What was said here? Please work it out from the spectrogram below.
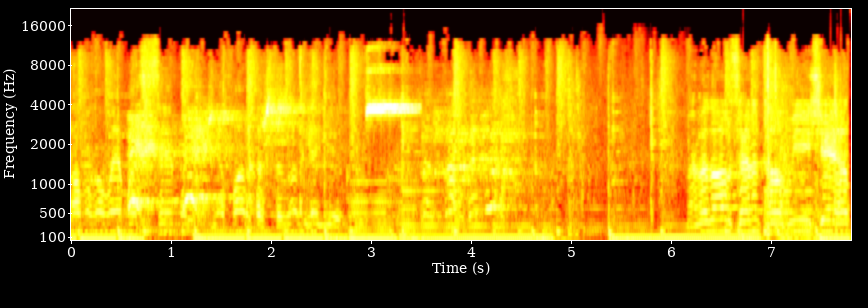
Kafa kafaya maçı ya yiyor. Mehmet abi senin tahmin işe yarar.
